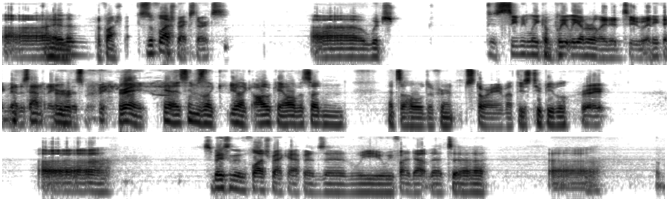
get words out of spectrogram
Uh, And and then the flashbacks. so the flashback starts, uh, which is seemingly completely unrelated to anything that is happening in this movie. Right. Yeah, it seems like you're like, oh, okay, all of a sudden, it's a whole different story about these two people. Right. Uh, so basically, the flashback happens, and we we find out that uh, uh, I'm,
